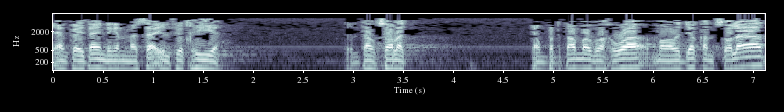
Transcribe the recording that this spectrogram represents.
yang kaitannya dengan masail fiqhiyah tentang salat. Yang pertama bahwa mengerjakan salat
